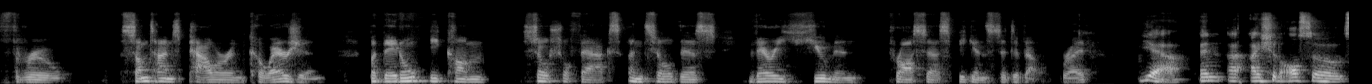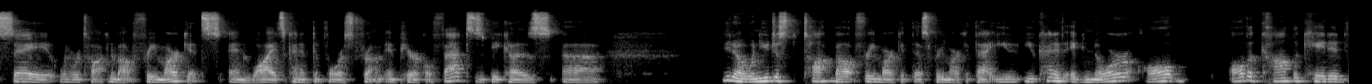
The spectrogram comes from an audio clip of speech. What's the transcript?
through sometimes power and coercion, but they don't become social facts until this very human process begins to develop, right? Yeah. And I should also say, when we're talking about free markets and why it's kind of divorced from empirical facts, is because, uh, you know, when you just talk about free market this, free market that, you you kind of ignore all all the complicated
